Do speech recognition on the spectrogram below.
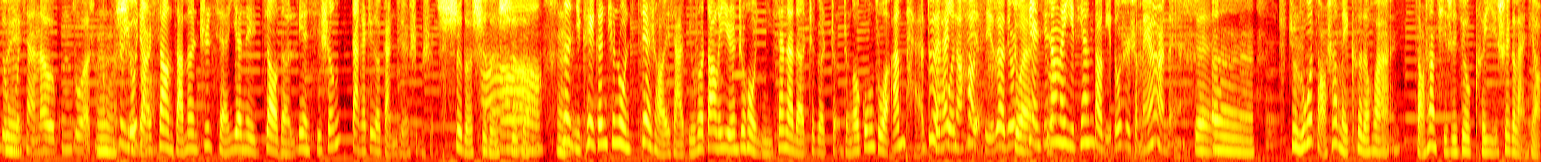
就目前的工作什么的。嗯就是有点像咱们之前业内叫的练习生，大概这个感觉是不是？是的，是的，是的。啊嗯那你可以跟听众介绍一下，比如说当了艺人之后，你现在的这个整整个工作安排啊，对，还挺好奇的，就是练习生的一天到底都是什么样的呀？对，嗯，就如果早上没课的话，早上其实就可以睡个懒觉。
